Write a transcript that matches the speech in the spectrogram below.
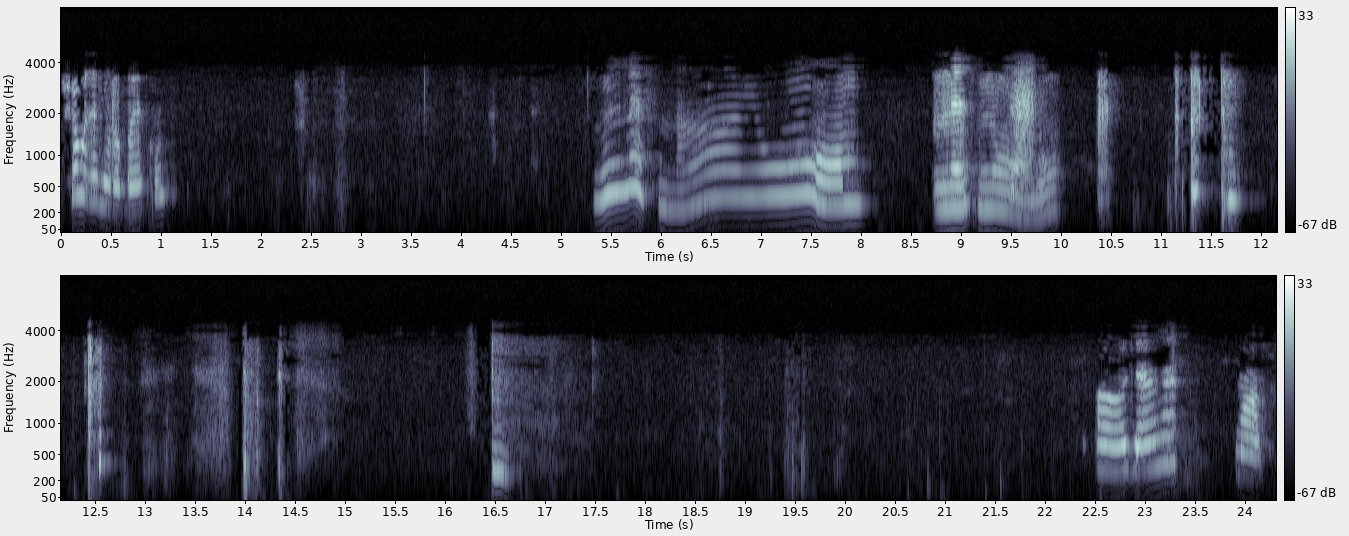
Що будемо робити? Не знаю. snåljåp. Ja, det är smart.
